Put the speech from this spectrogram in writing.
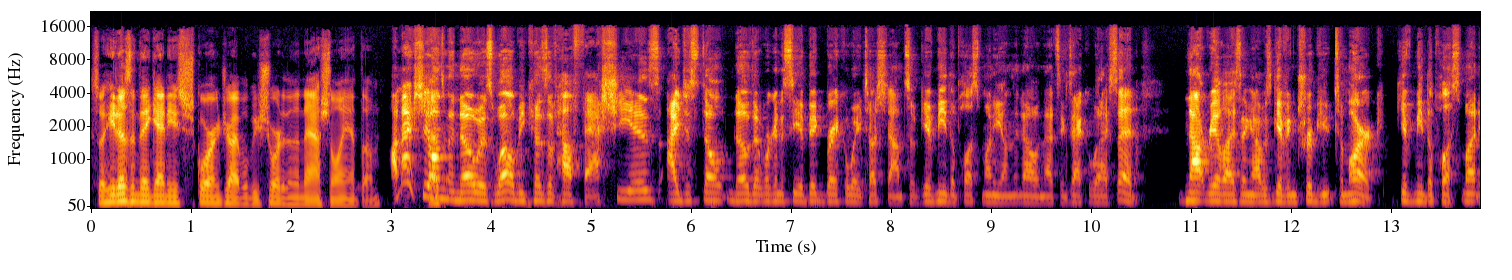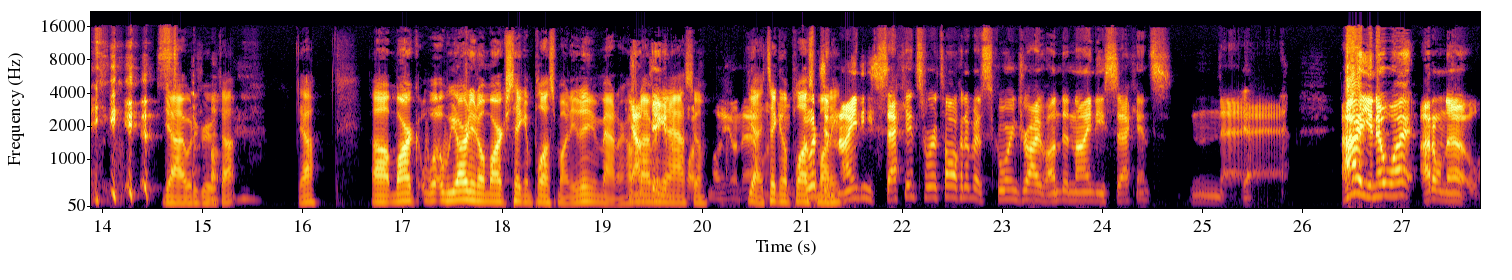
So he doesn't think any scoring drive will be shorter than the national anthem. I'm actually That's- on the no as well because of how fast she is. I just don't know that we're gonna see a big breakaway touchdown. So give me the plus money on the no, and that's exactly what I said. Not realizing I was giving tribute to Mark. Give me the plus money. Yeah, I would agree with that. Yeah. Uh, Mark, w- we already know Mark's taking plus money. It doesn't even matter. I'm Yeah, not even going to ask him. Money on that Yeah, one. taking the plus What's money. It, Ninety seconds. We're talking about scoring drive under ninety seconds. Nah. Yeah. Ah, you know what? I don't know.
